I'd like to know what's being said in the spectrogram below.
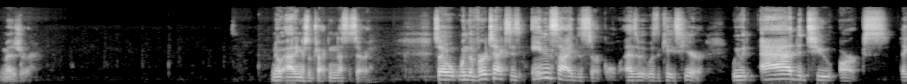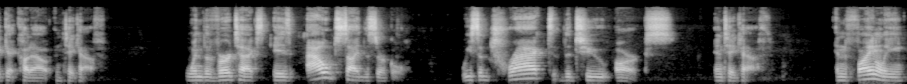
measure. No adding or subtracting necessary. So when the vertex is inside the circle, as it was the case here, we would add the two arcs that get cut out and take half. When the vertex is outside the circle, we subtract the two arcs and take half. And finally,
